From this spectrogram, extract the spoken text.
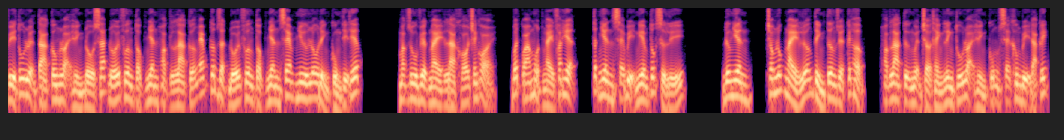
vì tu luyện tà công loại hình đồ sát đối phương tộc nhân hoặc là cưỡng ép cướp giật đối phương tộc nhân xem như lô đỉnh cùng thị thiếp mặc dù việc này là khó tránh khỏi, bất quá một ngày phát hiện, tất nhiên sẽ bị nghiêm túc xử lý. Đương nhiên, trong lúc này lưỡng tình tương duyệt kết hợp, hoặc là tự nguyện trở thành linh thú loại hình cũng sẽ không bị đà kích.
